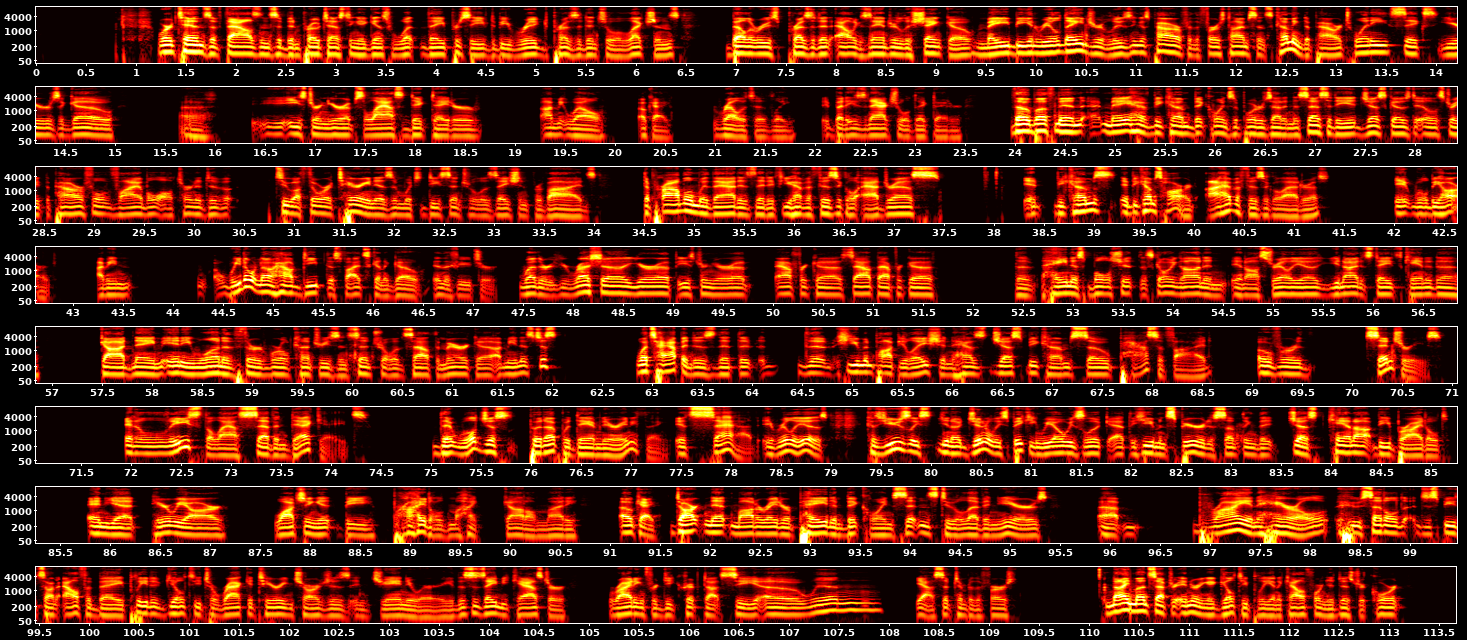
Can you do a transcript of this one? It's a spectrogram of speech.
where tens of thousands have been protesting against what they perceive to be rigged presidential elections. Belarus President Alexander Lukashenko may be in real danger of losing his power for the first time since coming to power 26 years ago. Uh, Eastern Europe's last dictator. I mean, well, okay, relatively, but he's an actual dictator. Though both men may have become Bitcoin supporters out of necessity, it just goes to illustrate the powerful, viable alternative to authoritarianism, which decentralization provides. The problem with that is that if you have a physical address, it becomes it becomes hard. I have a physical address. It will be hard. I mean, we don't know how deep this fight's going to go in the future. Whether you're Russia, Europe, Eastern Europe, Africa, South Africa, the heinous bullshit that's going on in, in Australia, United States, Canada, God name any one of the third world countries in Central and South America. I mean, it's just what's happened is that the the human population has just become so pacified over centuries, at least the last seven decades, that we'll just put up with damn near anything. It's sad. It really is. Because usually, you know, generally speaking, we always look at the human spirit as something that just cannot be bridled. And yet, here we are watching it be bridled. My God Almighty. Okay, darknet moderator paid in Bitcoin sentenced to 11 years. Uh, Bryan Herrell, who settled disputes on Alpha Bay, pleaded guilty to racketeering charges in January. This is Amy Castor writing for Decrypt.co when, yeah, September the 1st. Nine months after entering a guilty plea in a California district court,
